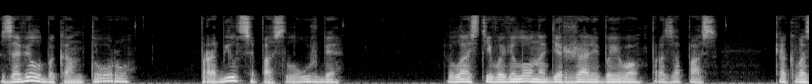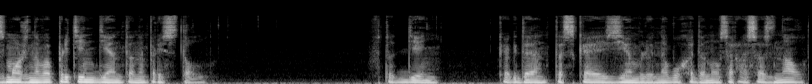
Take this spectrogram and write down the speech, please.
завел бы контору, пробился по службе. Власти Вавилона держали бы его про запас, как возможного претендента на престол. В тот день, когда, таская землю, Навуходоносор осознал,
